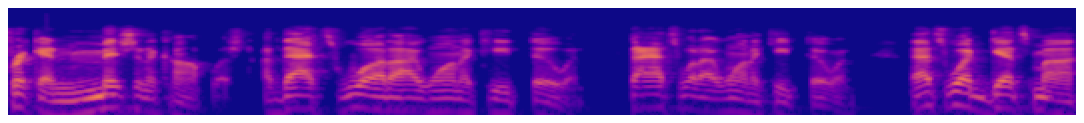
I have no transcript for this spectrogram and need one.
freaking mission accomplished. That's what I want to keep doing. That's what I want to keep doing. That's what gets my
